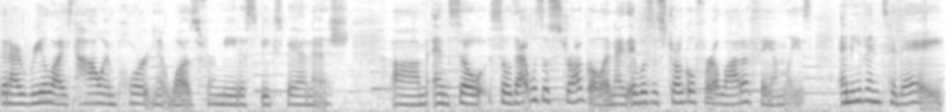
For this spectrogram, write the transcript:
that I realized how important it was for me to speak Spanish. Um, and so, so that was a struggle, and I, it was a struggle for a lot of families. And even today,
